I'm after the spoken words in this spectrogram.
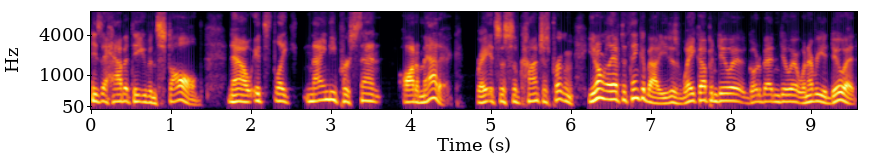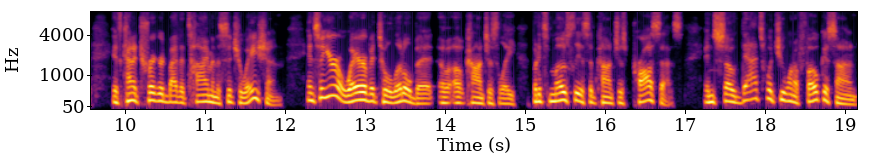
is a habit that you've installed. Now it's like 90% automatic right? It's a subconscious program. You don't really have to think about it. You just wake up and do it, go to bed and do it. Whenever you do it, it's kind of triggered by the time and the situation. And so you're aware of it to a little bit of, of consciously, but it's mostly a subconscious process. And so that's what you want to focus on.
